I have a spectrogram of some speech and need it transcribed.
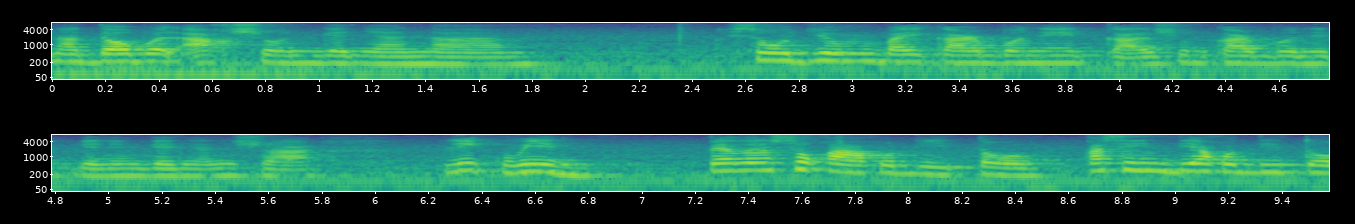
na double action, ganyan na sodium bicarbonate, calcium carbonate, ganyan-ganyan siya. Liquid. Pero suka ako dito. Kasi hindi ako dito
